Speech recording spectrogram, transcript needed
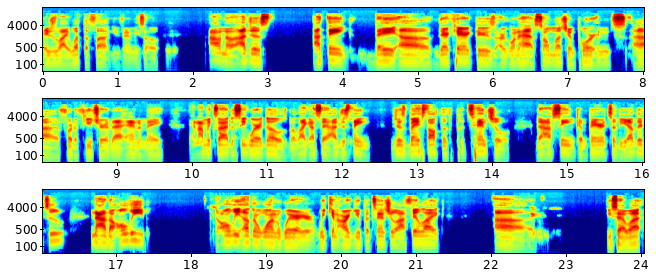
They just like, what the fuck? You feel me? So I don't know. I just I think they uh their characters are going to have so much importance uh for the future of that anime and I'm excited to see where it goes. But like I said, I just think just based off the potential that I've seen compared to the other two. Now the only the only other one where we can argue potential, I feel like uh you said what?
